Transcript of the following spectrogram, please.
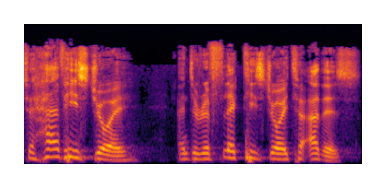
to have his joy and to reflect his joy to others.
